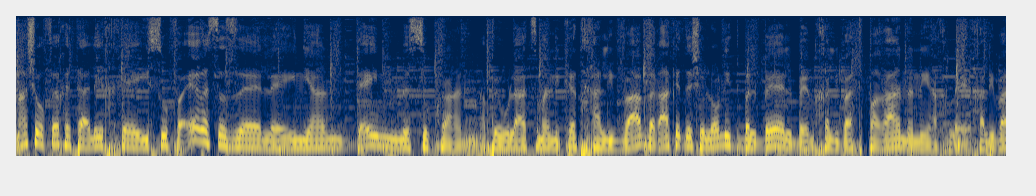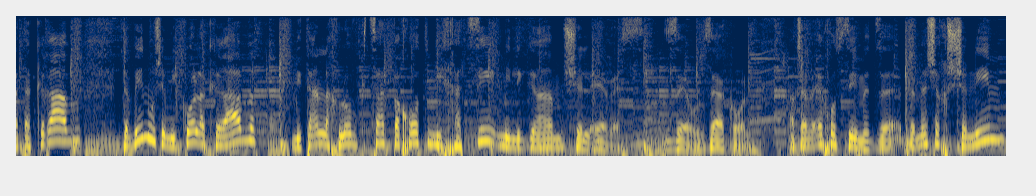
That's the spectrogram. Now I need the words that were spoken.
מה שהופך את תהליך אה, איסוף ההרס הזה לעניין די מסוכן. הפעולה עצמה נקראת חליבה, ורק כדי שלא נתבלבל בין חליבת פרה נניח לחליבת עקרב, תבינו שמכל עקרב ניתן לחלוב קצת פחות מחצי מיליגרם של הרס. זהו, זה הכל. עכשיו, איך עושים את זה? במשך שנים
